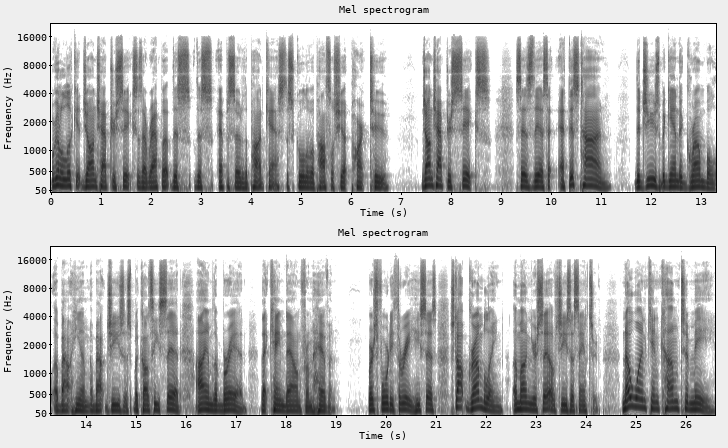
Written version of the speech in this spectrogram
We're going to look at John chapter 6 as I wrap up this, this episode of the podcast, the School of Apostleship, part 2. John chapter 6 says this At this time, the Jews began to grumble about him, about Jesus, because he said, I am the bread that came down from heaven. Verse 43, he says, Stop grumbling among yourselves, Jesus answered. No one can come to me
